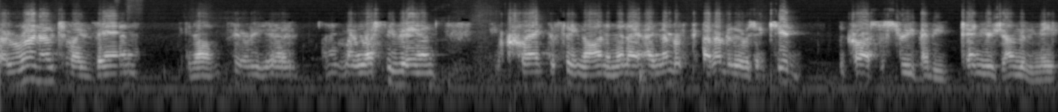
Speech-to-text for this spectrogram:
I run out to my van, you know, very uh, my rusty van, and crank the thing on. And then I, I remember, I remember there was a kid across the street, maybe ten years younger than me.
